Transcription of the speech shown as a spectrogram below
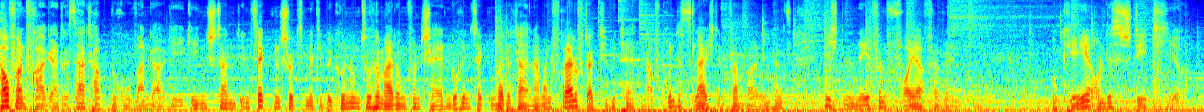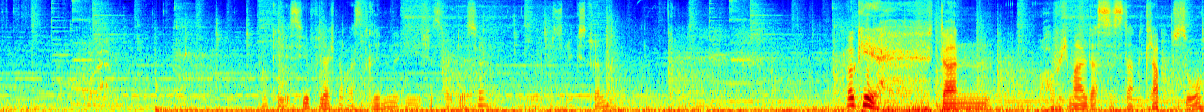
Kaufanfrage, Adressat Hauptbüro, Wander AG, Gegenstand, Insektenschutzmittel, Begründung zur Vermeidung von Schäden durch Insekten bei der Teilnahme an Freiluftaktivitäten, aufgrund des leicht entflammbaren Inhalts nicht in der Nähe von Feuer verwenden. Okay, und es steht hier. Okay, ist hier vielleicht noch was drin, ehe ich es vergesse? Da ist nichts drin. Okay, dann hoffe ich mal, dass es dann klappt. So.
